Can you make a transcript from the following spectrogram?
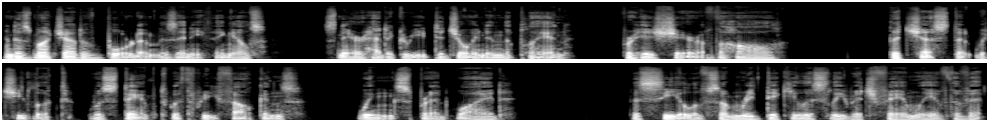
and as much out of boredom as anything else, Snare had agreed to join in the plan for his share of the haul. The chest at which he looked was stamped with three falcons, wings spread wide. The seal of some ridiculously rich family of the Vet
